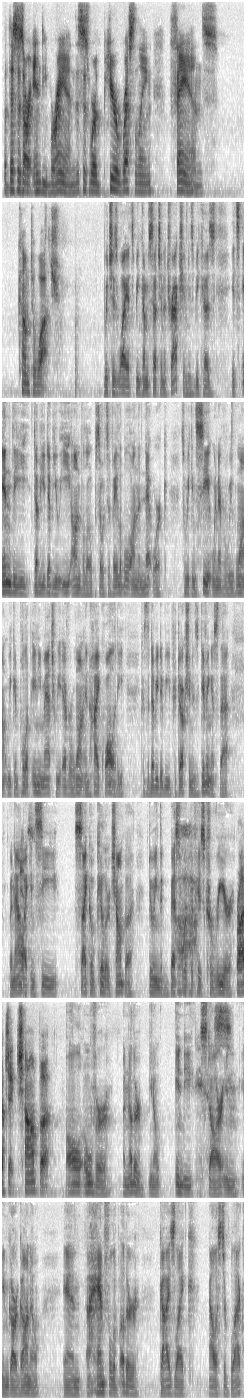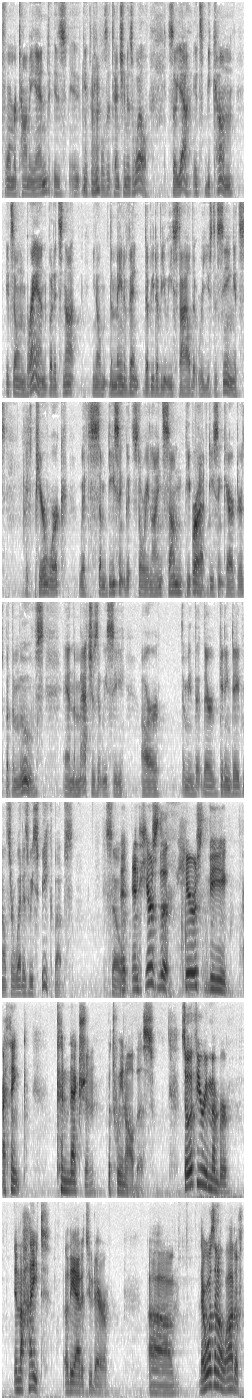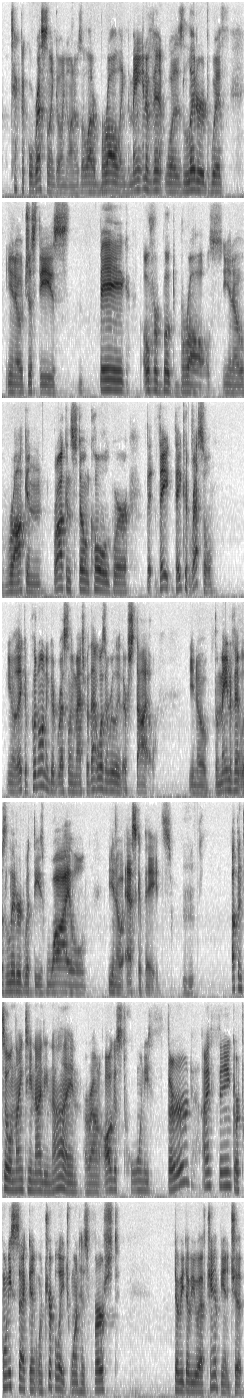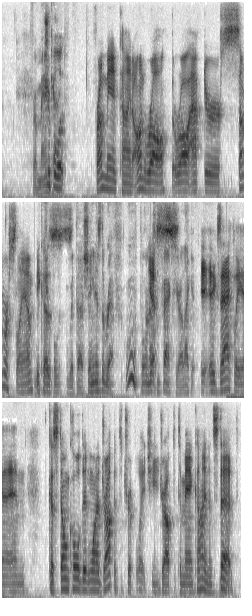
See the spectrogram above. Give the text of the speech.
But this is our indie brand. This is where pure wrestling fans come to watch which is why it's become such an attraction is because it's in the WWE envelope so it's available on the network so we can see it whenever we want we can pull up any match we ever want in high quality because the WWE production is giving us that but now yes. I can see Psycho Killer Ciampa doing the best work of ah. his career Project Ciampa. all over another you know indie yes. star in in Gargano and a handful of other guys like Aleister Black, former Tommy End, is it gets mm-hmm. people's attention as well. So yeah, it's become its own brand, but it's not you know the main event WWE style that we're used to seeing. It's it's pure work with some decent good storylines. Some people right. have decent characters, but the moves and the matches that we see are, I mean, they're getting Dave Meltzer wet as we speak, Bubs. So and, and here's the here's the I think connection between all this. So if you remember, in the height of the Attitude Era, um, there wasn't a lot of technical wrestling going on. It was a lot of brawling. The main event was littered with, you know, just these big overbooked brawls. You know, Rock and Rock and Stone Cold were they they, they could wrestle. You know, they could put on a good wrestling match, but that wasn't really their style. You know, the main event was littered with these wild, you know, escapades. Mm-hmm. Up until 1999, around August 23rd, I think, or 22nd, when Triple H won his first WWF Championship. From Mankind. Triple, from Mankind on Raw, the Raw after SummerSlam, because with, with uh, Shane as the ref. Ooh, pulling yes, out some facts here. I like it. Exactly, and because Stone Cold didn't want to drop it to Triple H, he dropped it to Mankind instead.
